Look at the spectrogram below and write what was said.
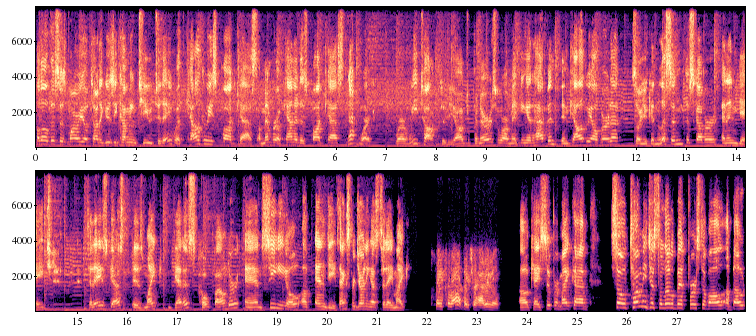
Hello, this is Mario Toneguzzi coming to you today with Calgary's Podcast, a member of Canada's Podcast Network, where we talk to the entrepreneurs who are making it happen in Calgary, Alberta, so you can listen, discover, and engage. Today's guest is Mike Gettis, co founder and CEO of Endy. Thanks for joining us today, Mike. Thanks a lot. Thanks for having me. Okay, super, Mike. Um, so tell me just a little bit, first of all, about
